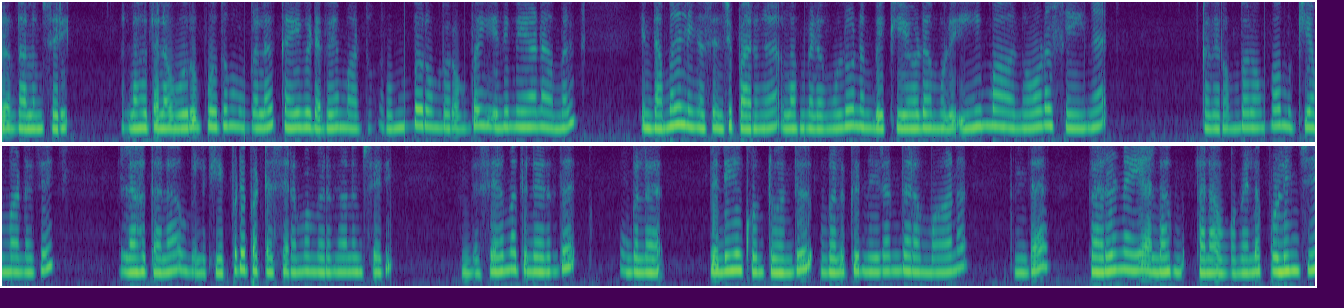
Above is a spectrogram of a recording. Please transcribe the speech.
இருந்தாலும் சரி அல்லாஹால ஒருபோதும் உங்களை கைவிடவே மாட்டோம் ரொம்ப ரொம்ப ரொம்ப எளிமையான அமல். இந்த அமலை நீங்கள் செஞ்சு பாருங்கள் அல்லாஹ் முழு நம்பிக்கையோட முழு ஈமானோட செய்யுங்க. அது ரொம்ப ரொம்ப முக்கியமானது. அல்லாஹாலா உங்களுக்கு எப்படிப்பட்ட சிரமம் இருந்தாலும் சரி அந்த சிரமத்திலிருந்து உங்களை வெளியே கொண்டு வந்து உங்களுக்கு நிரந்தரமான அந்த கருணையை அல்லாஹ் தலா உங்கள் மேலே பொழிஞ்சு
